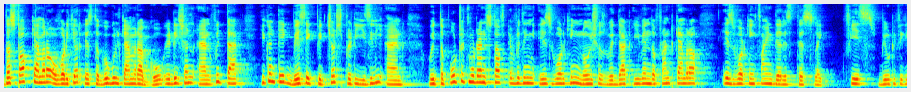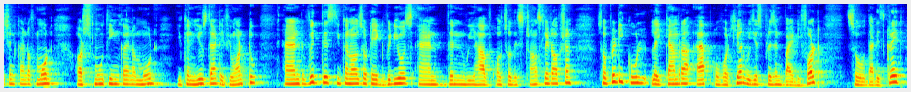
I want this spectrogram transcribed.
The stock camera over here is the Google Camera Go edition and with that you can take basic pictures pretty easily and with the portrait mode and stuff everything is working no issues with that even the front camera is working fine there is this like face beautification kind of mode or smoothing kind of mode you can use that if you want to and with this you can also take videos and then we have also this translate option. So pretty cool like camera app over here which is present by default. So that is great.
